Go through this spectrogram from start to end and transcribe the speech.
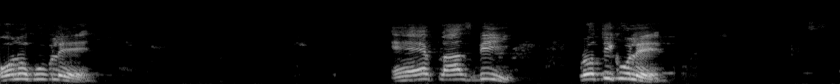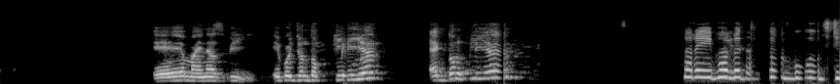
অনুকূলে এ প্লাস বি প্রতিকূলে এ মাইনাস বি এ পর্যন্ত ক্লিয়ার একদম ক্লিয়ার স্যার এইভাবে তো বুঝি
